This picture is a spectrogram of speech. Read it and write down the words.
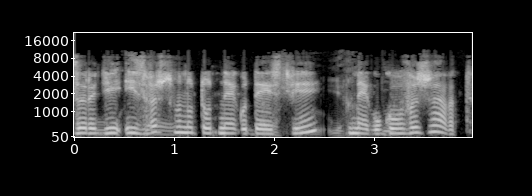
заради извършваното от него действие, него го уважават.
